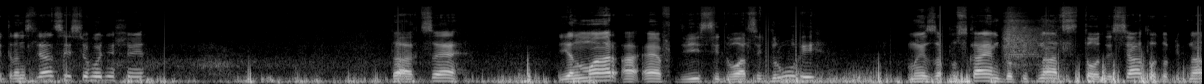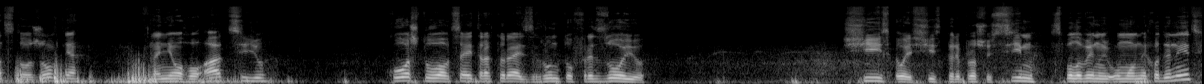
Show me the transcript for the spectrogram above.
трансляції сьогоднішньої. Так, це Янмар АФ 222. Ми запускаємо до 15.10 до 15 жовтня на нього акцію. Коштував цей тракторець з ґрунтофрезою 6, ой, 6, перепрошую, 7,5 умовних одиниць.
